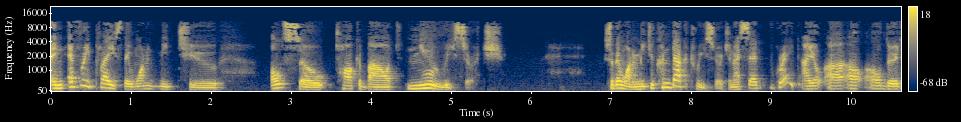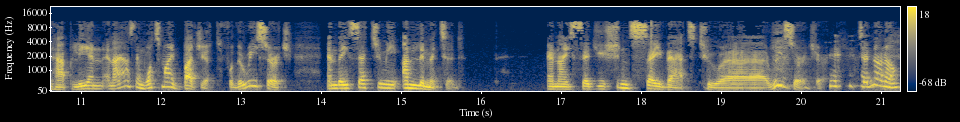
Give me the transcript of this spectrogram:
in every place they wanted me to also talk about new research. So they wanted me to conduct research, and I said, "Great, I'll, I'll, I'll do it happily." And, and I asked them, "What's my budget for the research?" And they said to me, "Unlimited." And I said, "You shouldn't say that to a researcher." I said, "No, no,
